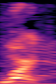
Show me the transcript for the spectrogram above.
ass.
